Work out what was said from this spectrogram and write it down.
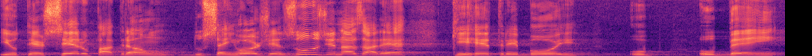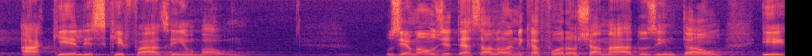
E o terceiro padrão do Senhor Jesus de Nazaré, que retribui o, o bem àqueles que fazem o mal. Os irmãos de Tessalônica foram chamados então e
